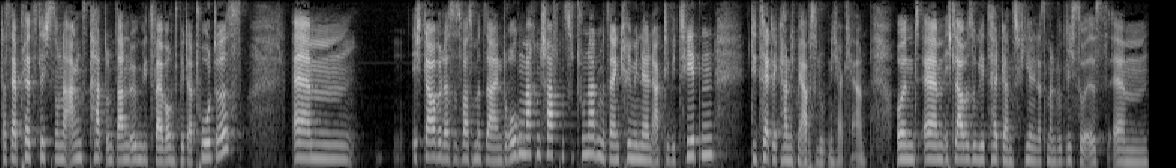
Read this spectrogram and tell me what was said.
dass er plötzlich so eine Angst hat und dann irgendwie zwei Wochen später tot ist. Ähm, ich glaube, dass es was mit seinen Drogenmachenschaften zu tun hat, mit seinen kriminellen Aktivitäten. Die Zettel kann ich mir absolut nicht erklären. Und ähm, ich glaube, so geht's halt ganz vielen, dass man wirklich so ist. Ähm,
